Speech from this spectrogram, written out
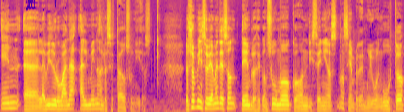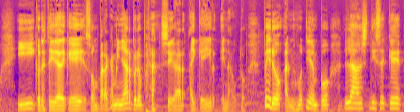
en eh, la vida urbana, al menos de los Estados Unidos. Los shoppings obviamente son templos de consumo con diseños no siempre de muy buen gusto y con esta idea de que son para caminar, pero para llegar hay que ir en auto. Pero al mismo tiempo, Lange dice que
